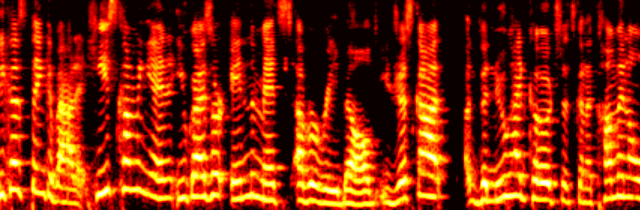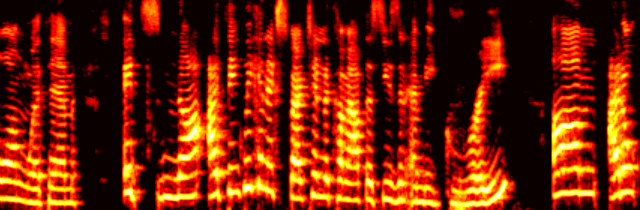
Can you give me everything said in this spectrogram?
because think about it. He's coming in. You guys are in the midst of a rebuild. You just got the new head coach that's going to come in along with him. It's not, I think we can expect him to come out this season and be great. Um, I don't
